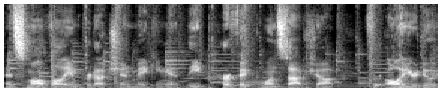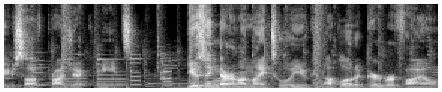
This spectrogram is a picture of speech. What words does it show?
and small volume production, making it the perfect one-stop shop for all your do-it-yourself project needs. Using their online tool, you can upload a Gerber file,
